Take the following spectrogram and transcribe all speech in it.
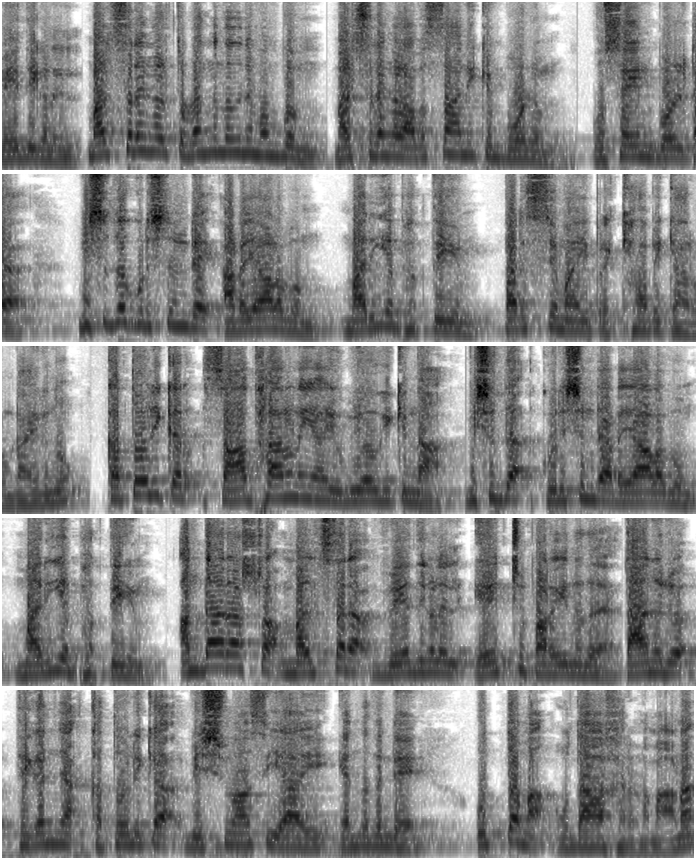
വേദികളിൽ മത്സരങ്ങൾ തുടങ്ങുന്നതിന് മുമ്പും മത്സരങ്ങൾ അവസാനിക്കുമ്പോഴും ഉസൈൻ ബോൾട്ട് വിശുദ്ധ കുരിശിന്റെ അടയാളവും മരിയ ഭക്തിയും പരസ്യമായി പ്രഖ്യാപിക്കാറുണ്ടായിരുന്നു. കത്തോലിക്കർ സാധാരണയായി ഉപയോഗിക്കുന്ന വിശുദ്ധ കുരിശിന്റെ അടയാളവും മരിയ ഭക്തിയും അന്താരാഷ്ട്ര മത്സര വേദികളിൽ ഏറ്റുപറയുന്നത് താനൊരു തികഞ്ഞ കത്തോലിക്ക വിശ്വാസിയായി എന്നതിന്റെ ഉത്തമ ഉദാഹരണമാണ്.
